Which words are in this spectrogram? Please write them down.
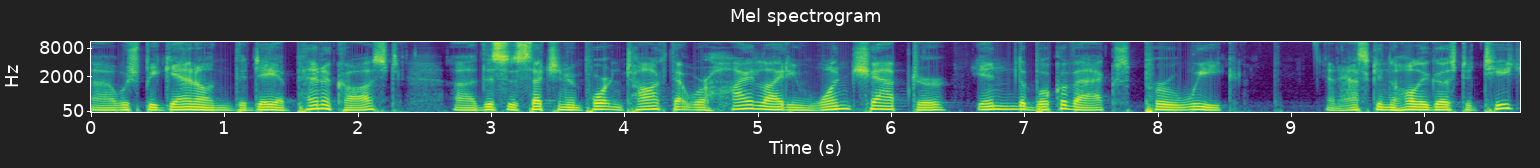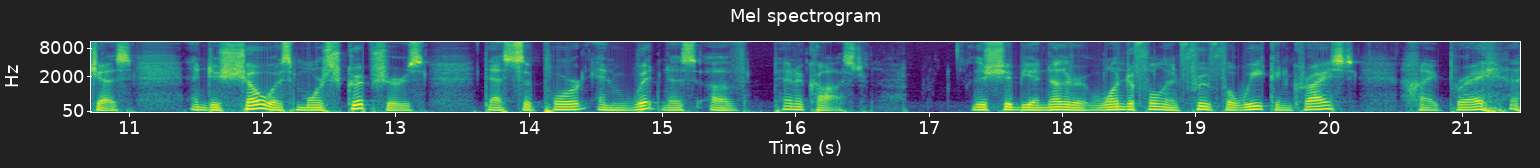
uh, which began on the day of Pentecost. Uh, this is such an important talk that we're highlighting one chapter in the book of Acts per week and asking the Holy Ghost to teach us and to show us more scriptures that support and witness of Pentecost. This should be another wonderful and fruitful week in Christ, I pray.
